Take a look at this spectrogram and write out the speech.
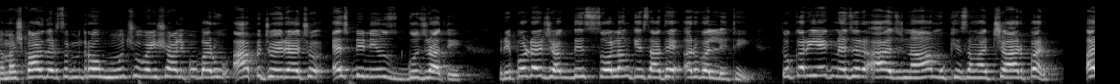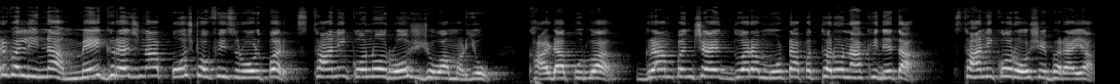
નમસ્કાર દર્શક મિત્રો, હું છું વૈશાલી પોબારુ. આપ જોઈ રહ્યા છો SD news Gujarati. Reporter Jagdish Solanki સાથે અરવલ્લીથી. તો કરીએ એક નજર આજના મુખ્ય સમાચાર પર. અરવલ્લીના મેઘરજના પોસ્ટ ઓફિસ રોડ પર સ્થાનિકોનો રોષ જોવા મળ્યો. ખાડાપુરવા ગ્રામ પંચાયત દ્વારા મોટા પથ્થરો નાખી દેતા સ્થાનિકો રોષે ભરાયા.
